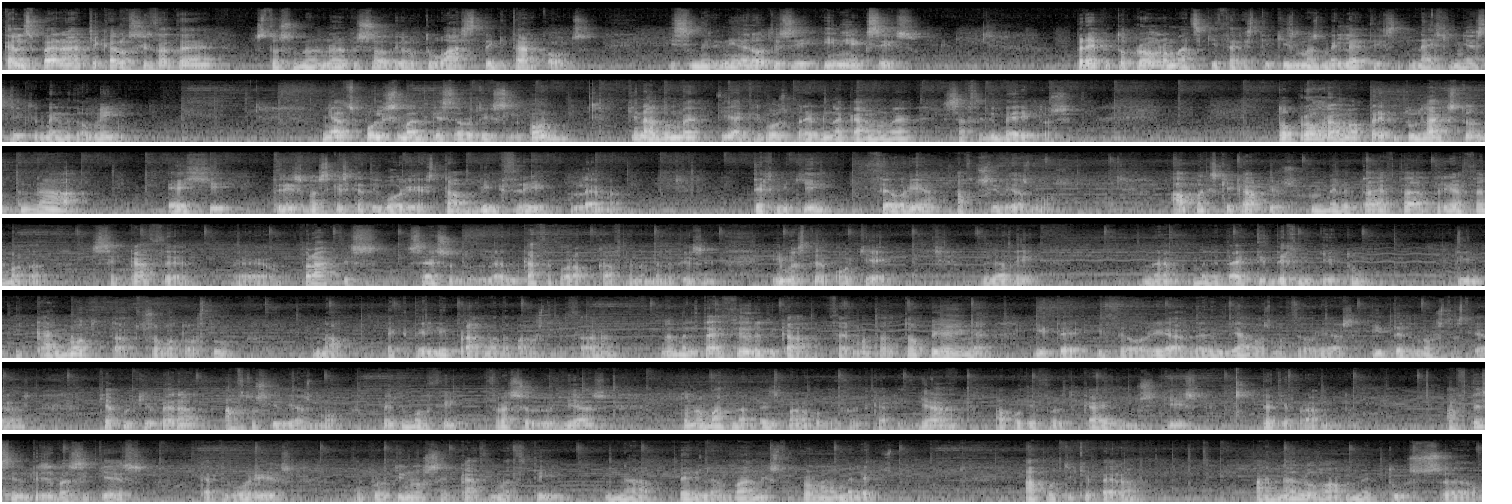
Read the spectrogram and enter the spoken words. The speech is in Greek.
Καλησπέρα και καλώς ήρθατε στο σημερινό επεισόδιο του Ask the Guitar Coach. Η σημερινή ερώτηση είναι η εξής. Πρέπει το πρόγραμμα της κιθαριστικής μας μελέτης να έχει μια συγκεκριμένη δομή; Μια από τις πολύ σημαντικές ερωτήσεις λοιπόν και να δούμε τι ακριβώς πρέπει να κάνουμε σε αυτή την περίπτωση. Το πρόγραμμα πρέπει τουλάχιστον να έχει τρεις βασικές κατηγορίες, τα Big Three που λέμε. Τεχνική, θεωρία, αυτοσχεδιασμός. Άπαξ και κάποιος μελετάει αυτά τα τρία θέματα σε κάθε ε, practice session του, δηλαδή κάθε φορά που κάθεται να μελετήσει, είμαστε ok. Δηλαδή, να μελετάει την τεχνική του, την ικανότητα του σώματός του, να εκτελεί πράγματα πάνω στην κιθάρα, να μελετάει θεωρητικά θέματα, τα οποία είναι είτε η θεωρία, δηλαδή διάβασμα θεωρίας, είτε γνώση ταστιέρας, και από εκεί και πέρα αυτοσχεδιασμό, με τη μορφή φρασιολογίας, το να μάθει να παίζει πάνω από διαφορετικά παιδιά, από διαφορετικά είδη μουσικής, τέτοια πράγματα. Αυτές είναι οι τρεις βασικές κατηγορίες που προτείνω σε κάθε μαθητή να περιλαμβάνει στο πρόγραμμα μελέτης του. Από εκεί και πέρα, ανάλογα με τους ε,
